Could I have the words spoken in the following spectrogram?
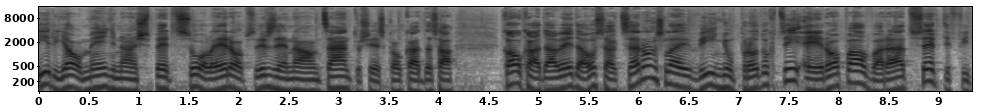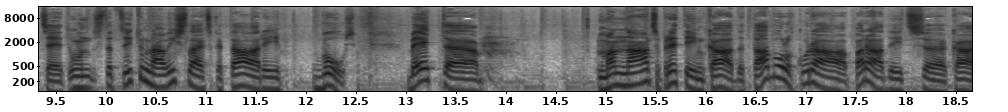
ir jau mēģinājuši spērt soli Eiropas virzienā un centušies kaut kādā kaut kādā veidā uzsākt sarunas, lai viņu produkciju Eiropā varētu certificēt. Un, starp citu, nav izslēgts, ka tā arī būs. Bet uh, man nāca pretī kāda tabula, kurā parādīts, uh, kā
